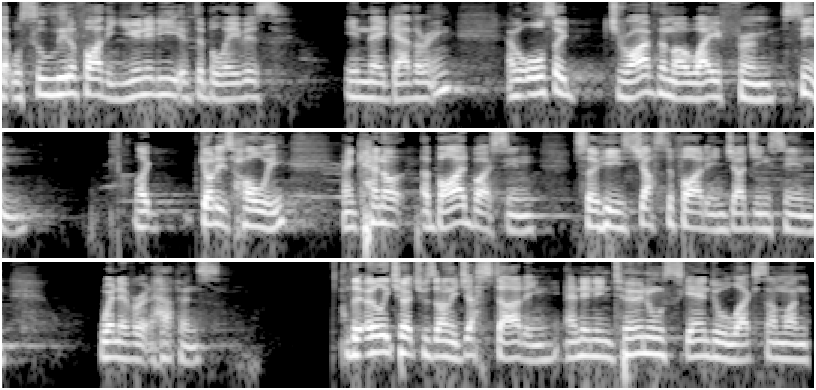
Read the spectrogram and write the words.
that will solidify the unity of the believers in their gathering and will also drive them away from sin. Like, God is holy and cannot abide by sin, so he is justified in judging sin whenever it happens. The early church was only just starting, and an internal scandal like someone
